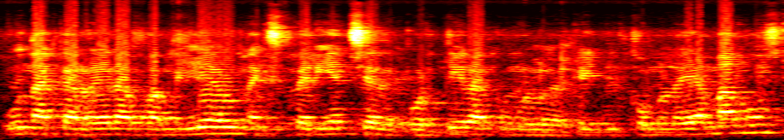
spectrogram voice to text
una carrera familiar, una experiencia deportiva como, lo, como la llamamos.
